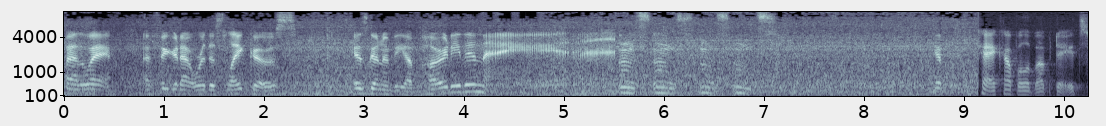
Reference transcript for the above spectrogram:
By the way, I figured out where this light goes. It's gonna be a party tonight. Yep. Okay, a couple of updates.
